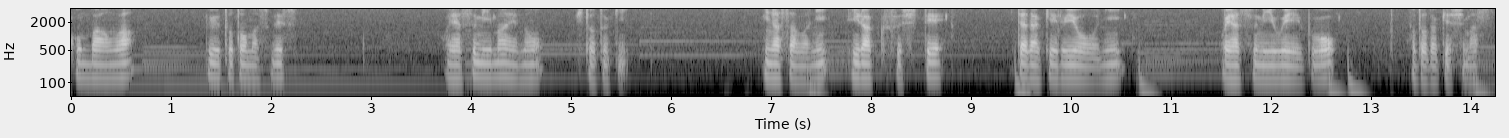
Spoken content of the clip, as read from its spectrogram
こんばんは、ルートトーマスです。お休み前のひととき、皆様にリラックスしていただけるように、お休みウェーブをお届けします。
